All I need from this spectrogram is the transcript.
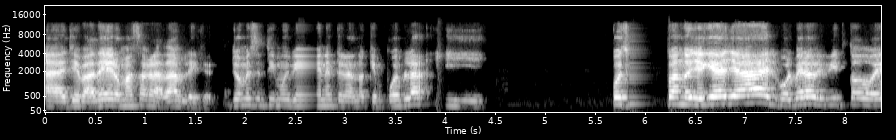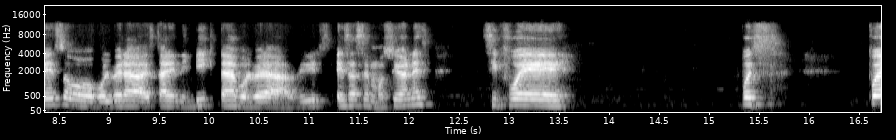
uh, llevadero, más agradable. Yo me sentí muy bien entrenando aquí en Puebla y pues cuando llegué allá, el volver a vivir todo eso, volver a estar en Invicta, volver a vivir esas emociones, sí fue, pues, fue,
